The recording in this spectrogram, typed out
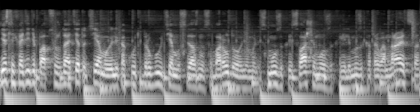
Если хотите пообсуждать эту тему или какую-то другую тему, связанную с оборудованием или с музыкой, с вашей музыкой или музыкой, которая вам нравится,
